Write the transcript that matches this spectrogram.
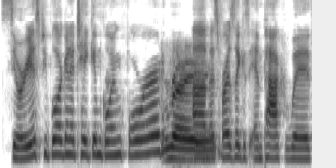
serious people are going to take him going forward. Right. Um, as far as like his impact with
